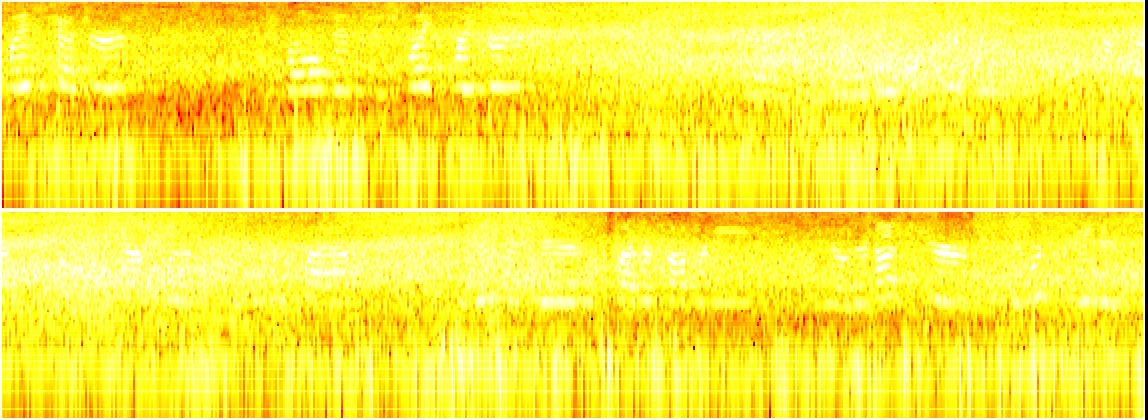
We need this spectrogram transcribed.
slave catchers, evolved into strike breakers, and uh, they ultimately protect the capitalists, the ruling class, the businesses, private property. You know, they're not here, they weren't created to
